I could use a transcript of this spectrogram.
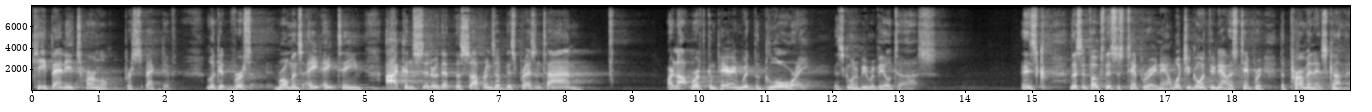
Keep an eternal perspective. Look at verse Romans 8 18, I consider that the sufferings of this present time are not worth comparing with the glory that's going to be revealed to us. It's, listen, folks, this is temporary now. What you're going through now is temporary. The permanent's coming,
